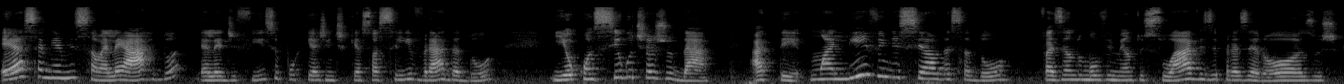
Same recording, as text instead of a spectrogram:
essa é a minha missão. Ela é árdua, ela é difícil porque a gente quer só se livrar da dor e eu consigo te ajudar a ter um alívio inicial dessa dor, fazendo movimentos suaves e prazerosos,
